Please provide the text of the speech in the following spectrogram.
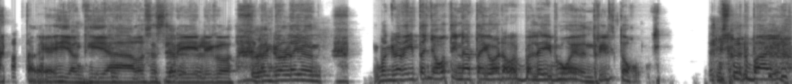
Hiyang-hiya ako sa sarili ko. Hanggang ngayon, pag nakita niyo ako, tinatayuan ako, balay mo ngayon, real talk. Mr. Violet.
